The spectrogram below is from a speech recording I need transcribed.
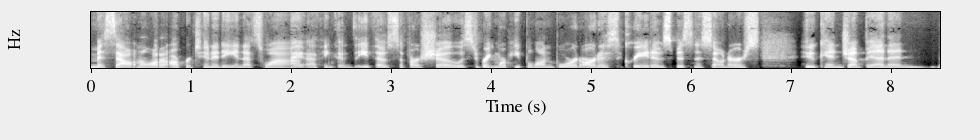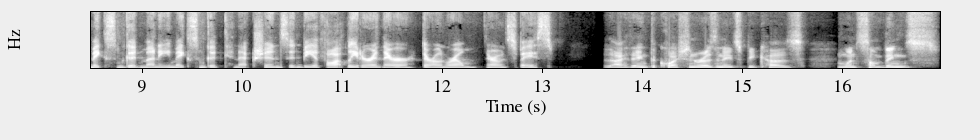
miss out on a lot of opportunity. And that's why I think the ethos of our show is to bring more people on board artists, creatives, business owners who can jump in and make some good money, make some good connections, and be a thought leader in their their own realm, their own space. I think the question resonates because when something's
